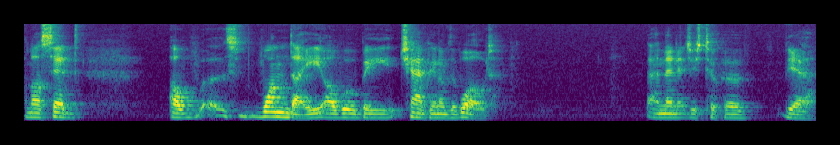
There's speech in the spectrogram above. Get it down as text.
And I said, I'll, one day I will be champion of the world. And then it just took a, yeah,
